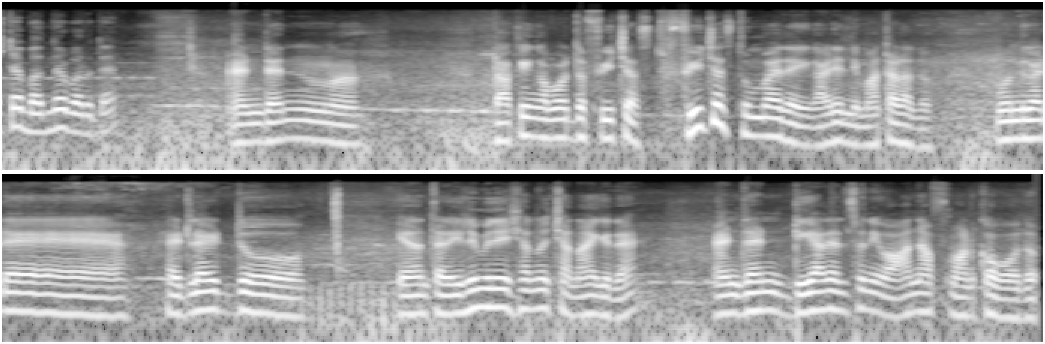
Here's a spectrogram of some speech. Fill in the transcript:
ಅಷ್ಟೇ ಬಂದೇ ಬರುತ್ತೆ. And then talking about the features features ತುಂಬ ಇದೆ ಈ ಗಾಡಿಯಲ್ಲಿ ಮಾತಾಡೋದು. ಮುಂದ್ಗಡೆ ಹೆಡ್ಲೈಟ್ದು ಏನಂತಾರೆ ಇಲ್ಯುಮಿನೇಷನ್ನು ಚೆನ್ನಾಗಿದೆ. And then D R Ls ನೀವು ಆನ್ ಆಫ್ ಮಾಡ್ಕೋಬೋದು.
